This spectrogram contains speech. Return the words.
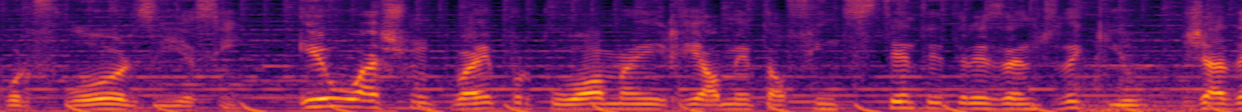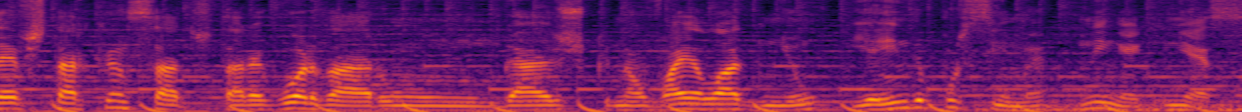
pôr flores e assim. Eu acho muito bem porque o homem realmente ao fim de 73 anos daquilo já deve estar cansado de estar a guardar um gajo que não vai a lado nenhum e ainda por cima ninguém conhece.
